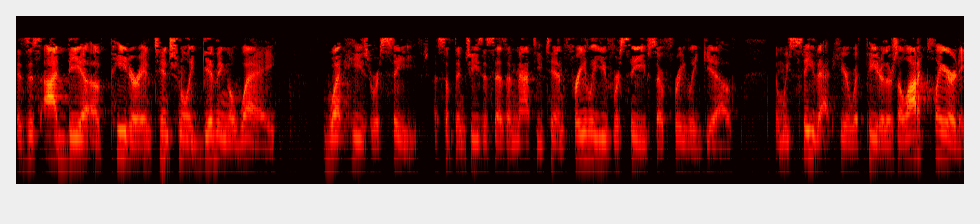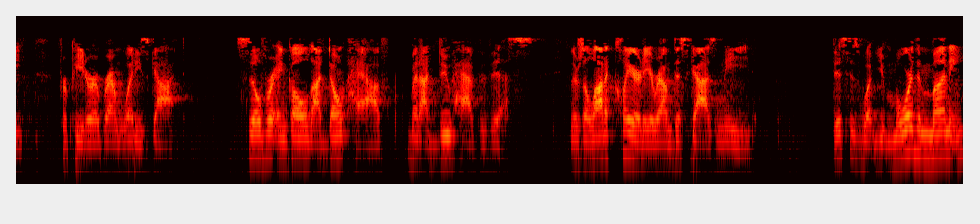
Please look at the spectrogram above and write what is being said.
is this idea of Peter intentionally giving away what he's received. That's something Jesus says in Matthew 10 freely you've received, so freely give. And we see that here with Peter. There's a lot of clarity for Peter around what he's got. Silver and gold I don't have, but I do have this. There's a lot of clarity around this guy's need. This is what you, more than money,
